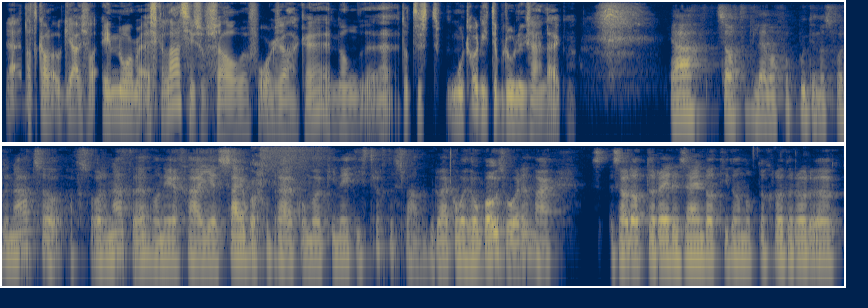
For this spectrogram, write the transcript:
Ja, dat kan ook juist wel enorme escalaties of zo veroorzaken. En dan, dat is, moet ook niet de bedoeling zijn, lijkt me ja, hetzelfde dilemma voor Poetin als voor de NATO. Of voor de NATO hè? Wanneer ga je cyber gebruiken om kinetisch terug te slaan? Ik bedoel, hij kan wel heel boos worden, maar zou dat de reden zijn dat hij dan op de grote rode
